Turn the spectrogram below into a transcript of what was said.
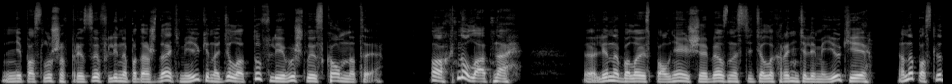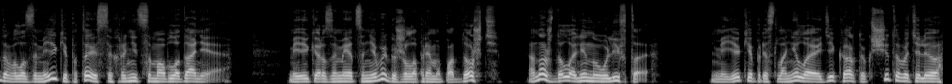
Не послушав призыв Лины подождать, Миюки надела туфли и вышла из комнаты. «Ох, ну ладно!» Лина была исполняющей обязанности телохранителя Миюки, она последовала за Миюки, пытаясь сохранить самообладание. Миюки, разумеется, не выбежала прямо под дождь, она ждала Лину у лифта. Миюки прислонила ID-карту к считывателю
